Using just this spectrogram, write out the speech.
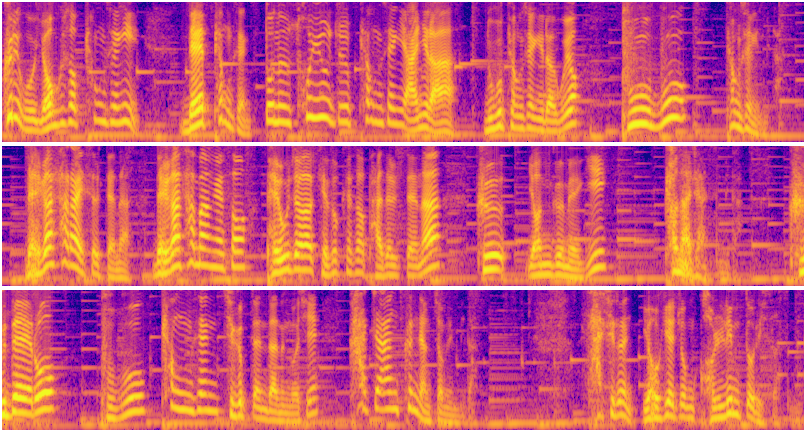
그리고 여기서 평생이 내 평생 또는 소유주 평생이 아니라 누구 평생이라고요? 부부 평생입니다. 내가 살아있을 때나 내가 사망해서 배우자가 계속해서 받을 때나 그 연금액이 변하지 않습니다. 그대로 부부 평생 지급된다는 것이 가장 큰 장점입니다. 사실은 여기에 좀 걸림돌이 있었습니다.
